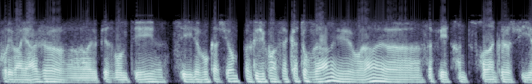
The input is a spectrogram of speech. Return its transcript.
pour les mariages, euh, les pièces montées. C'est une vocation parce que j'ai commencé à 14 ans et voilà, euh, ça fait 33 ans que je suis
